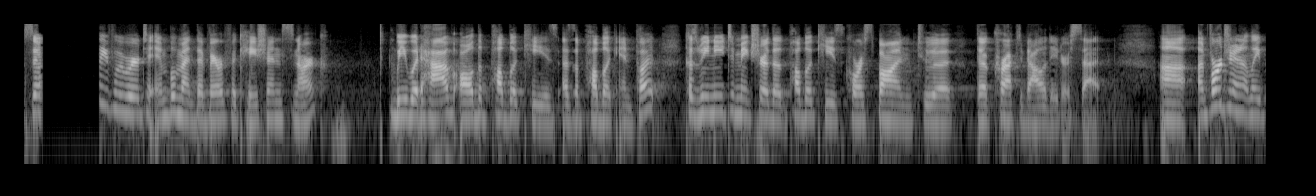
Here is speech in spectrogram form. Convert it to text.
So if we were to implement the verification snark, we would have all the public keys as a public input because we need to make sure that public keys correspond to a, the correct validator set. Uh, unfortunately,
